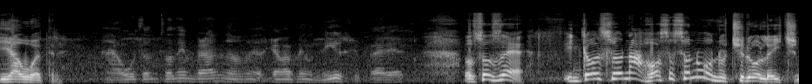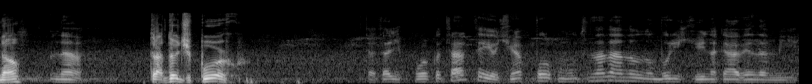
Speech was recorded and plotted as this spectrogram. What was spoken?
E a outra? A outra eu não estou lembrando não, ela chamava Eunice, parece. Ô, seu Zé, então o senhor na roça, o senhor não, não tirou leite, não? Não, Trador de porco? tratar de porco eu tratei, eu tinha porco muito lá no, no Buriti, naquela venda minha.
